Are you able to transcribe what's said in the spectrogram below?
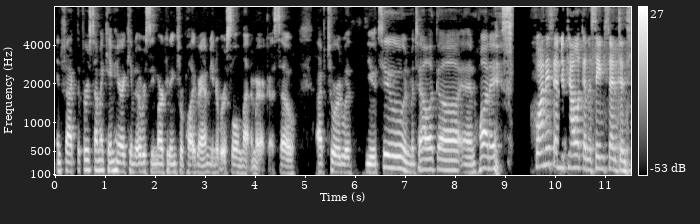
In fact, the first time I came here, I came to oversee marketing for Polygram Universal in Latin America. So I've toured with U2 and Metallica and Juanes Juanes and Metallica in the same sentence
